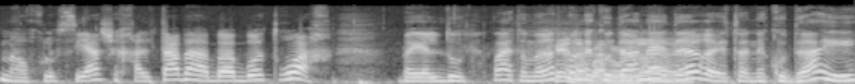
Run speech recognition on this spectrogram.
מהאוכלוסייה שחלתה באבעבועות רוח בילדות. וואי, את אומרת כן, פה אבל נקודה אולי- נהדרת. הנקודה היא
